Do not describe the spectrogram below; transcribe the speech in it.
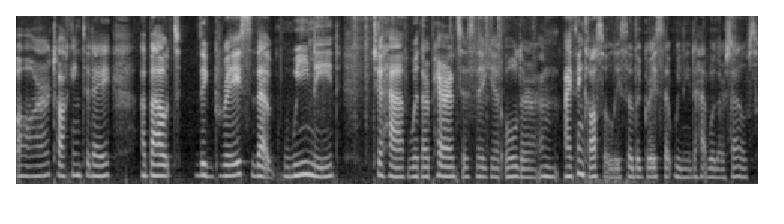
are talking today about the grace that we need to have with our parents as they get older. And I think also, Lisa, the grace that we need to have with ourselves.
